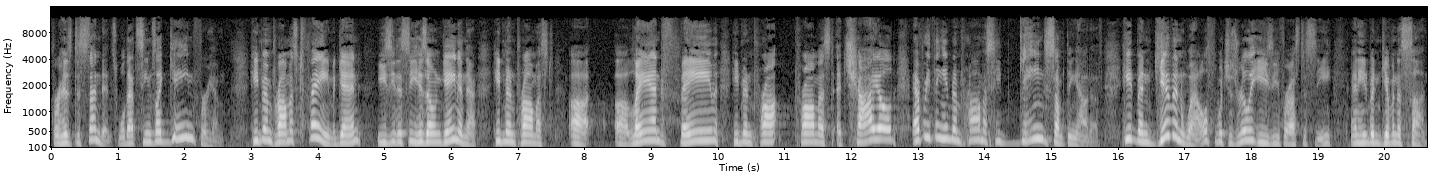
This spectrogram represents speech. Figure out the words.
for his descendants. Well, that seems like gain for him. He'd been promised fame. Again, easy to see his own gain in that. He'd been promised uh, uh, land, fame. He'd been pro- promised a child. Everything he'd been promised, he'd gained something out of. He'd been given wealth, which is really easy for us to see, and he'd been given a son.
